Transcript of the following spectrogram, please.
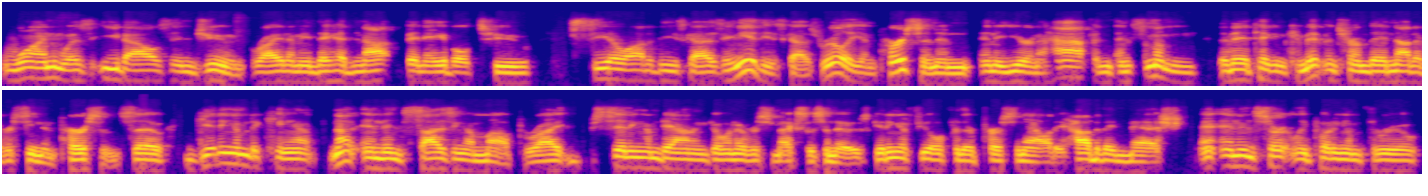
One was evals in June, right? I mean, they had not been able to see a lot of these guys, any of these guys, really in person in, in a year and a half. And, and some of them that they had taken commitments from, they had not ever seen in person. So getting them to camp, not and then sizing them up, right? Sitting them down and going over some X's and O's, getting a feel for their personality. How do they mesh? And, and then certainly putting them through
